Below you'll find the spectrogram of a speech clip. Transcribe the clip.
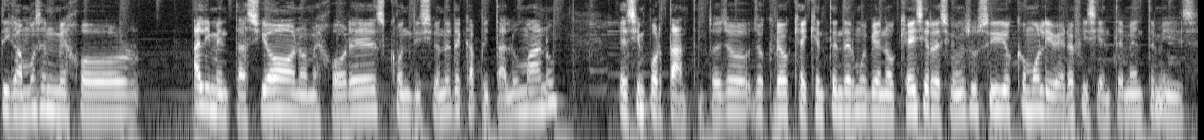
digamos, en mejor alimentación o mejores condiciones de capital humano, es importante. Entonces yo, yo creo que hay que entender muy bien, ok, si recibo un subsidio, ¿cómo libero eficientemente mis,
